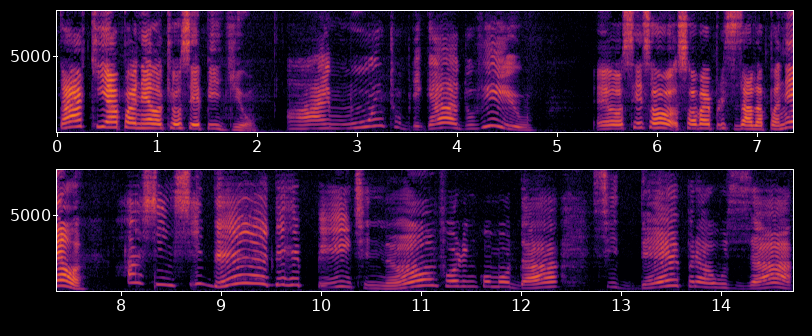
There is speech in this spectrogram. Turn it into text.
tá aqui a panela que você pediu. Ai, muito obrigado, viu? É, Você só, só vai precisar da panela? Assim, se der, de repente, não for incomodar, se der para usar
